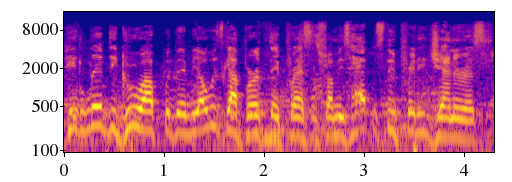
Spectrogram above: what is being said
He lived, he grew up with him. He always got birthday presents from him. He happens to be pretty generous.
